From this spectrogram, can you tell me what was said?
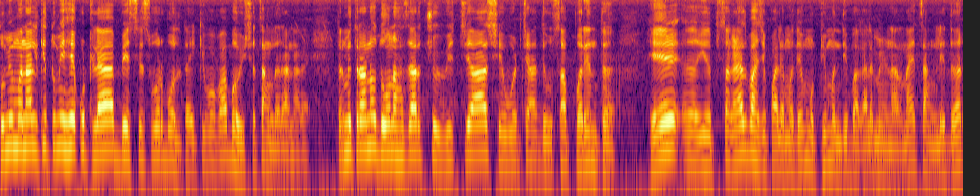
तुम्ही म्हणाल की तुम्ही हे कुठल्या बेसिसवर बोलताय की बाबा भविष्य चांगलं राहणार आहे. तर मित्रांनो दोन हजार चोवीसच्या शेवटच्या दिवसापर्यंत हे सगळ्याच भाजीपाल्यामध्ये मोठी मंदी बघायला मिळणार नाही. चांगले दर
